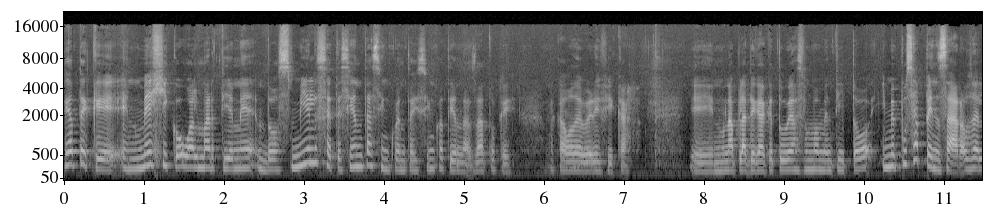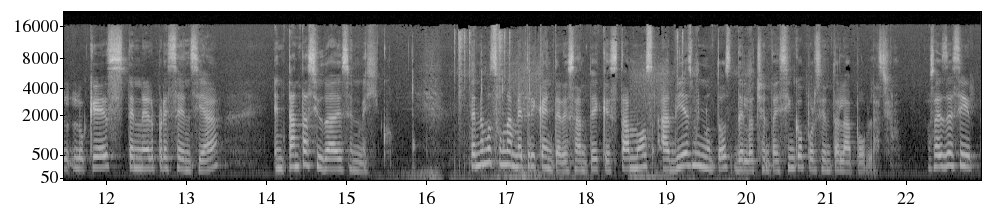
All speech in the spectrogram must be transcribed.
Fíjate que en México Walmart tiene 2.755 tiendas, dato que acabo de verificar en una plática que tuve hace un momentito y me puse a pensar, o sea, lo que es tener presencia en tantas ciudades en México tenemos una métrica interesante que estamos a 10 minutos del 85% de la población. O sea, es decir,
